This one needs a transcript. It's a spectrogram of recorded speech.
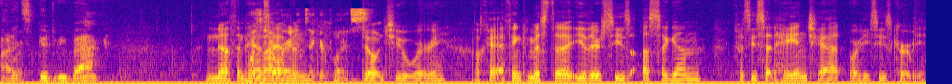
Uh, it's good to be back. Nothing Was has not ready to happened. take your place. Don't you worry. Okay, I think Mista either sees us again because he said hey in chat, or he sees Kirby.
